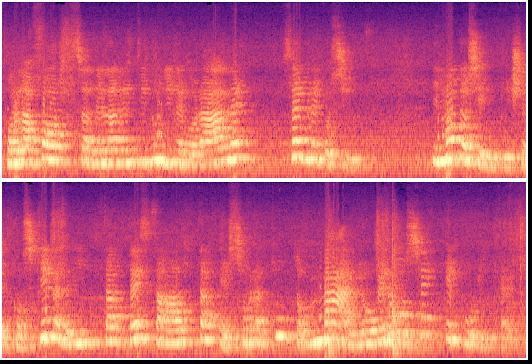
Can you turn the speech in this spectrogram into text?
con la forza della rettitudine morale, sempre così, in modo semplice, con schiena dritta, testa alta e soprattutto mani operose e pulite.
